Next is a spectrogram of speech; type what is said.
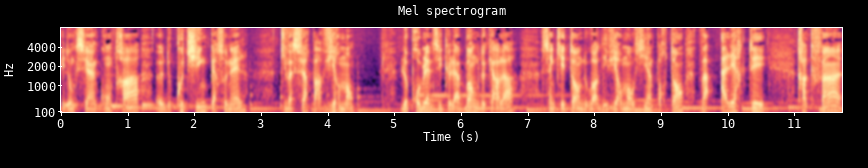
Et donc c'est un contrat euh, de coaching personnel qui va se faire par virement le problème, c'est que la banque de Carla, s'inquiétant de voir des virements aussi importants, va alerter Tracfin,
